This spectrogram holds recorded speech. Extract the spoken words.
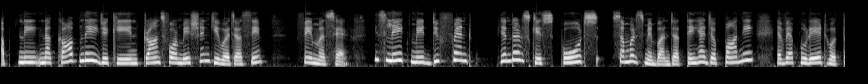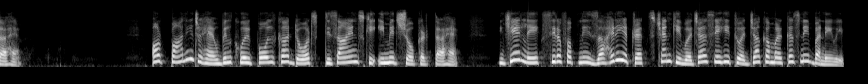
अपनी नाकाबले यकीन ट्रांसफॉर्मेशन की वजह से फ़ेमस है। इस लेक में डिफरेंट हिंडर्स के स्पोर्ट्स समर्स में बन जाते हैं, जब पानी एवेपोरेट होता है। और पानी जो है बिल्कुल पोलका डॉट्स डिज़ाइंस की इमेज शो करता है। ये लेक सिर्फ़ अपनी ज़ाहरी अट्रैक्शन की वजह से ही त्वचा का मरकज़ नहीं बने हुए,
